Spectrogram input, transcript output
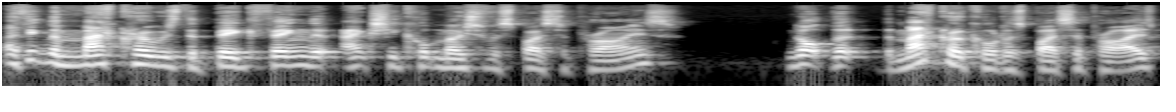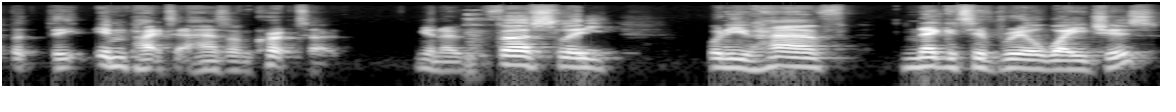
I think the macro was the big thing that actually caught most of us by surprise. Not that the macro caught us by surprise, but the impact it has on crypto. You know, firstly, when you have negative real wages,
